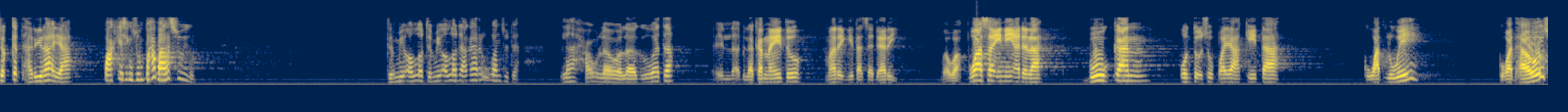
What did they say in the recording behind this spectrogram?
dekat hari raya, pakai sing sumpah palsu. Demi Allah, demi Allah tidak karuan sudah. La haula wa la quwata illa billah. Karena itu, mari kita sadari bahwa puasa ini adalah bukan untuk supaya kita kuat luwe, kuat haus,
